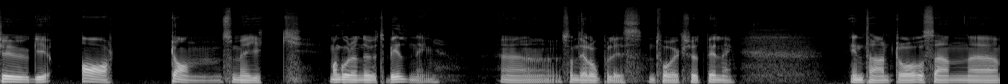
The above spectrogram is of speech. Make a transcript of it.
2018 som jag gick, man går en utbildning eh, som dialogpolis, en två veckors utbildning internt då och sen eh,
